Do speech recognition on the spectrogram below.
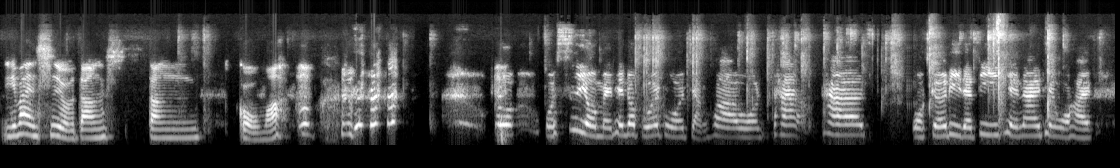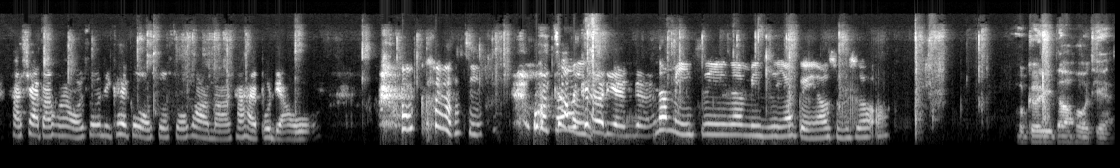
你把你室友当当狗吗？我我室友每天都不会跟我讲话。我他他我隔离的第一天那一天，我还他下班回来，我说你可以跟我说说话吗？他还不聊我。好可怜，我超可怜的。那迷之音呢？迷之音要隔离到什么时候？我隔离到后天。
